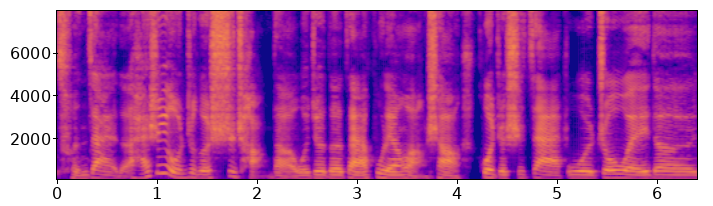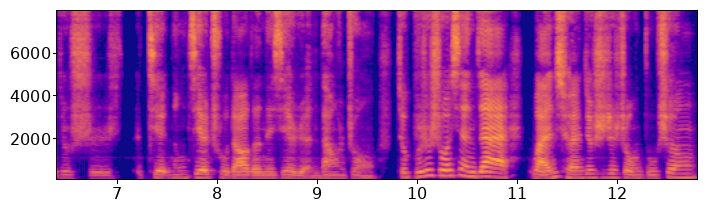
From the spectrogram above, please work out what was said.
存在的，还是有这个市场的。我觉得在互联网上，或者是在我周围的，就是接能接触到的那些人当中，就不是说现在完全就是这种独生，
